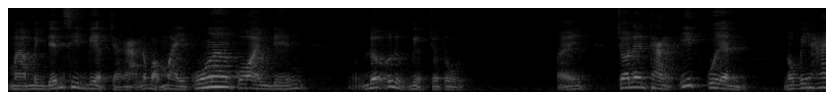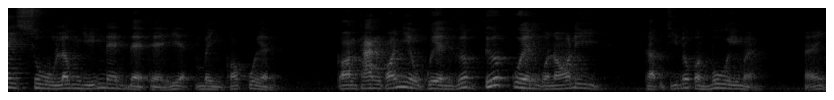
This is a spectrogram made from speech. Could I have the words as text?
mà mình đến xin việc chẳng hạn, nó bảo mày quá, có anh đến, đỡ được việc cho tôi. Đấy, cho nên thằng ít quyền, nó với hay xù lông nhím lên để thể hiện mình có quyền. Còn thằng có nhiều quyền, gớp tước quyền của nó đi, thậm chí nó còn vui mà. Đấy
